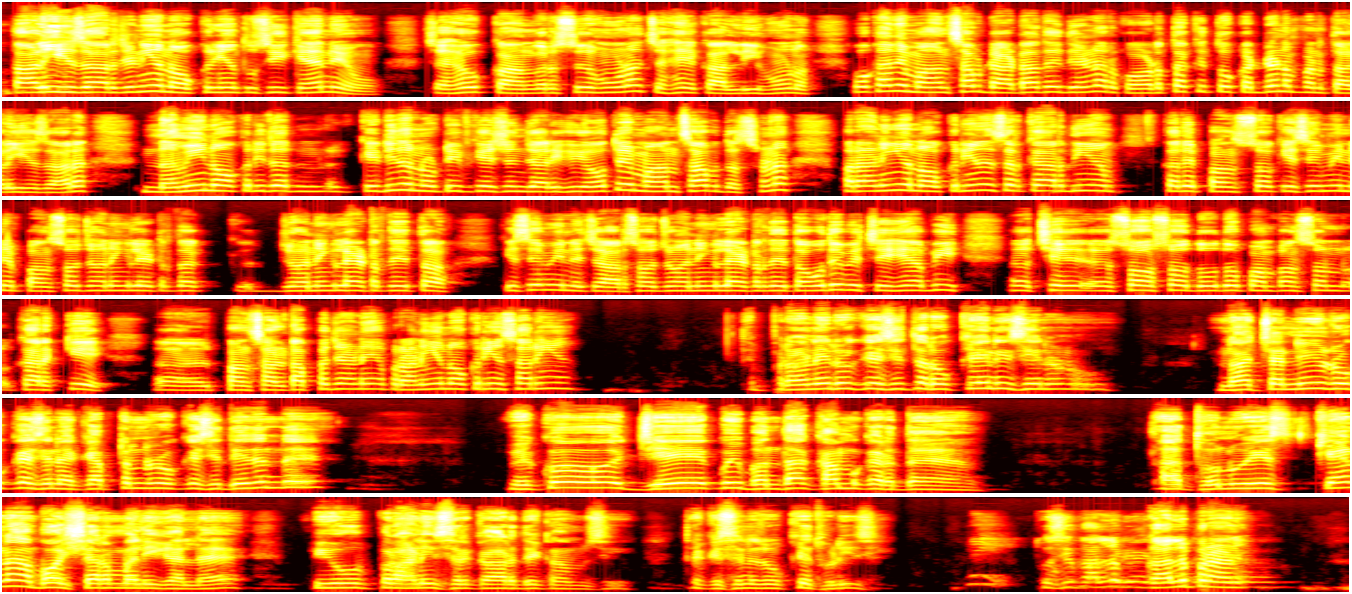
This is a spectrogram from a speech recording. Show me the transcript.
45000 ਜਿਹੜੀਆਂ ਨੌਕਰੀਆਂ ਤੁਸੀਂ ਕਹਿੰਦੇ ਹੋ, ਚਾਹੇ ਉਹ ਕਾਂਗਰਸ ਹੋਣ, ਚਾਹੇ ਅਕਾਲੀ ਹੋਣ, ਉਹ ਕਹਿੰਦੇ ਮਾਨ ਸਾਹਿਬ ਡਾਟਾ ਤੇ ਦੇਣ, ਰਿਕਾਰਡ ਤੱਕ ਕਿਤੋਂ ਕੱਢਣ 45000 ਨਵੀਂ ਨੌਕਰੀ ਦਾ, ਕਿਹੜੀ ਦਾ ਨੋਟੀਫਿਕੇਸ਼ਨ ਜਾਰੀ ਹੋਈ ਉਹ ਤੇ ਮਾਨ ਸਾਹਿਬ ਦੱਸਣ, ਪੁਰਾਣੀਆਂ ਨੌਕਰੀਆਂ ਨੇ ਸਰਕਾਰ ਦੀਆਂ, ਕਦੇ 500 ਕਿਸੇ ਮਹੀਨੇ 500 ਜੁਆਇਨਿੰਗ ਲੈਟਰ ਦਾ ਜੁਆਇਨਿੰਗ ਲੈਟਰ ਦਿੱਤਾ ਕਿਸੇ ਮਹੀਨੇ 400 ਜੁਆਇਨਿੰਗ ਲੈਟਰ ਦਿੱਤਾ ਉਹਦੇ ਵਿੱਚ ਇਹ ਆ ਵੀ 6 100 100 200 500 ਕਰਕੇ 5 ਸਾਲ ਟੱਪ ਜਾਣੇ ਆ ਪੁਰਾਣੀਆਂ ਨੌਕਰੀਆਂ ਸਾਰੀਆਂ। ਤੇ ਪੁਰਾਣੇ ਰੋਕੇ ਸੀ ਤਾਂ ਰੋਕੇ ਨਹੀਂ ਸੀ ਇਹਨਾਂ ਨੂੰ। ਨਾ ਚੰਨੀ ਨੂੰ ਰੋਕੇ ਸੀ, ਨਾ ਕੈਪਟਨ ਨੂੰ ਰੋਕੇ ਸੀ, ਦੇ ਦਿੰਦੇ। ਵੇਖੋ ਜੇ ਕੋਈ ਬੰਦਾ ਕੰਮ ਕਰਦਾ ਹੈ ਤਾਂ ਤੁਹਾਨੂੰ ਇਹ ਕਹਿਣਾ ਬਹੁਤ ਸ਼ਰਮ ਵਾਲੀ ਗੱਲ ਹੈ ਵੀ ਉਹ ਪੁਰਾਣੀ ਸਰਕਾਰ ਦੇ ਕੰਮ ਸੀ ਤੇ ਕਿਸੇ ਨੇ ਰੋਕੇ ਥੋੜੀ ਸੀ। ਤੁਸੀਂ ਗੱਲ ਗੱਲ ਪੁਰਾਣੀ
